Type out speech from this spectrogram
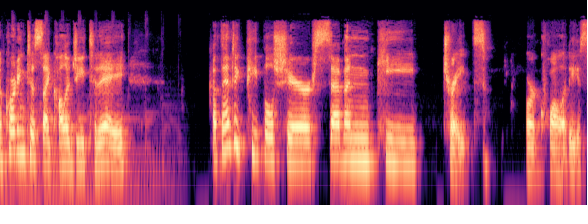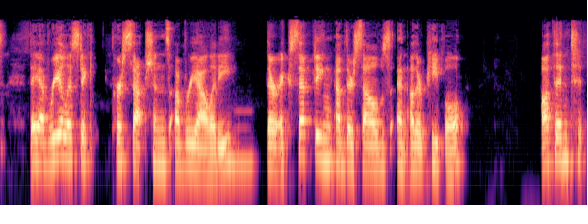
according to Psychology Today, authentic people share seven key traits or qualities. They have realistic perceptions of reality. They're accepting of themselves and other people. Authentic,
